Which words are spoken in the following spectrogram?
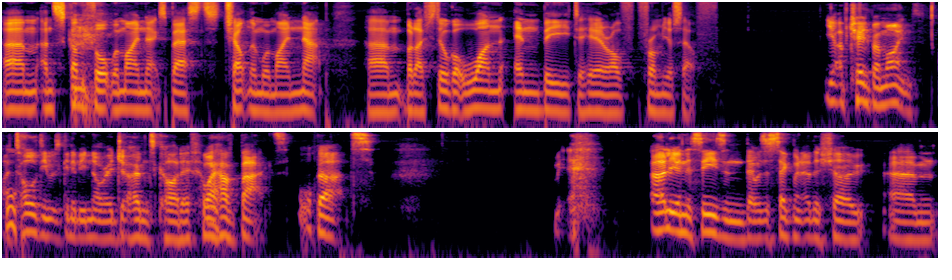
um, and Scunthorpe were my next bests. Cheltenham were my nap. Um, but I've still got one NB to hear of from yourself. Yeah, I've changed my mind. Oof. I told you it was going to be Norwich at home to Cardiff, who Oof. I have backed. Oof. But earlier in the season, there was a segment of the show um,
